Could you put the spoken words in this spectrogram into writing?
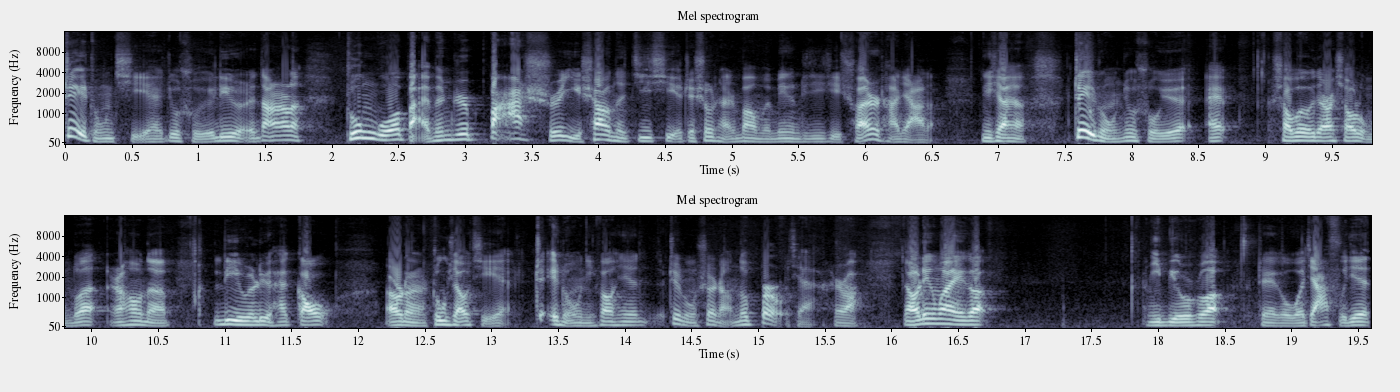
这种企业就属于利润。当然了，中国百分之八十以上的机器，这生产棒棒冰的机器全是他家的。你想想，这种就属于哎，稍微有点小垄断，然后呢，利润率还高，然后呢，中小企业这种你放心，这种社长都倍儿有钱，是吧？然后另外一个。你比如说，这个我家附近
